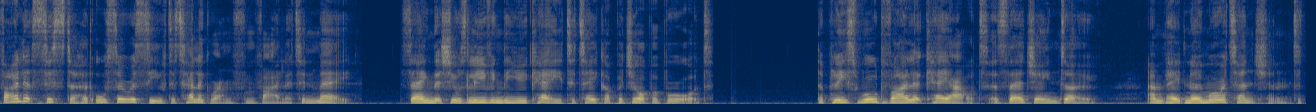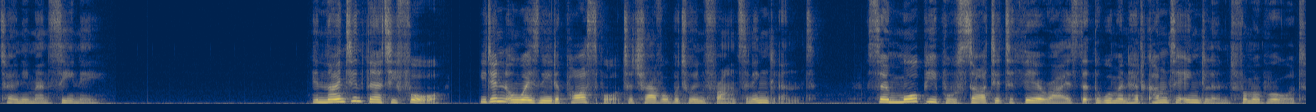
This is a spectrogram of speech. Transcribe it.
Violet's sister had also received a telegram from Violet in May saying that she was leaving the UK to take up a job abroad. The police ruled Violet Kay out as their Jane Doe and paid no more attention to Tony Mancini. In 1934, you didn't always need a passport to travel between France and England. So more people started to theorize that the woman had come to England from abroad,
